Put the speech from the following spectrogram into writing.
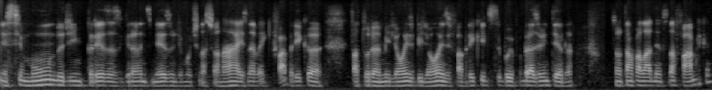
esse mundo de empresas grandes mesmo, de multinacionais, né, que fabrica, fatura milhões, bilhões e fabrica e distribui para o Brasil inteiro, né? Então eu estava lá dentro da fábrica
